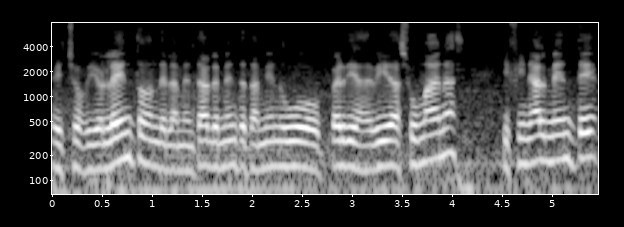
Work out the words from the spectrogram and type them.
hechos violentos donde lamentablemente también hubo pérdidas de vidas humanas. Y finalmente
